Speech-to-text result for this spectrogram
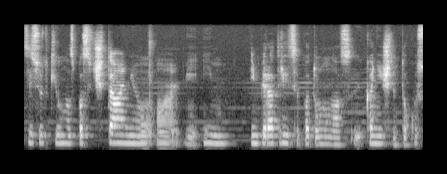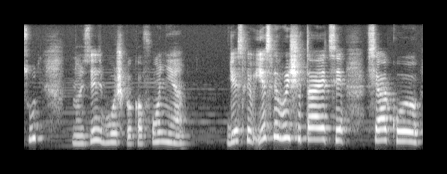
Здесь все-таки у нас по сочетанию а, им императрица, потом у нас конечный такой суд, но здесь больше какофония если, если вы считаете всякую,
